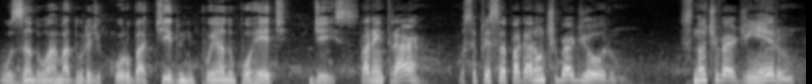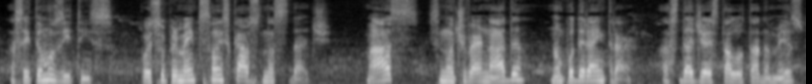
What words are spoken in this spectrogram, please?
usando uma armadura de couro batido e empunhando um porrete, diz: Para entrar, você precisa pagar um tibar de ouro. Se não tiver dinheiro, aceitamos itens, pois suprimentos são escassos na cidade. Mas, se não tiver nada, não poderá entrar. A cidade já está lotada mesmo.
